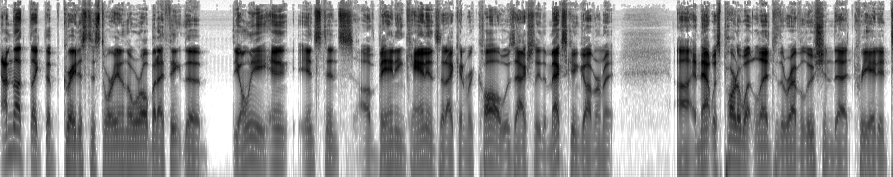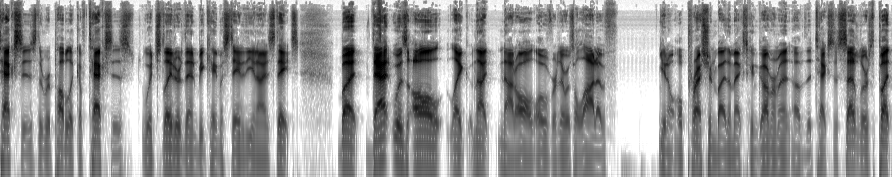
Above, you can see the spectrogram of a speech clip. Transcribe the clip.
I'm not like the greatest historian in the world, but I think the the only in- instance of banning cannons that I can recall was actually the Mexican government. Uh, and that was part of what led to the revolution that created Texas, the Republic of Texas, which later then became a state of the United States. But that was all like not not all over. There was a lot of you know oppression by the Mexican government of the Texas settlers. But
